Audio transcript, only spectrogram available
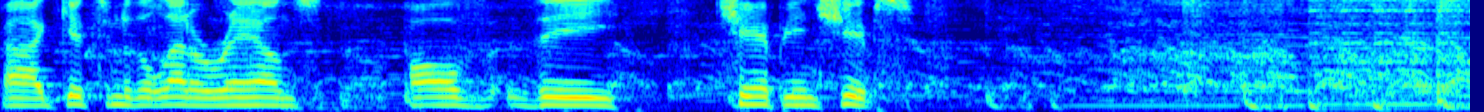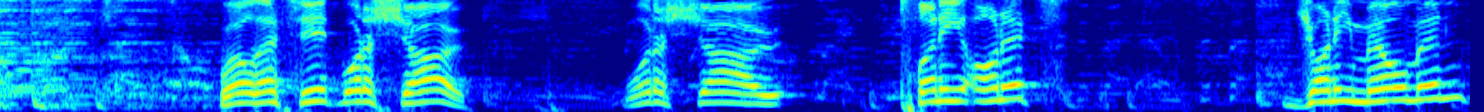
uh, gets into the latter rounds of the championships. Well, that's it. What a show. What a show. Plenty on it. Johnny Millman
